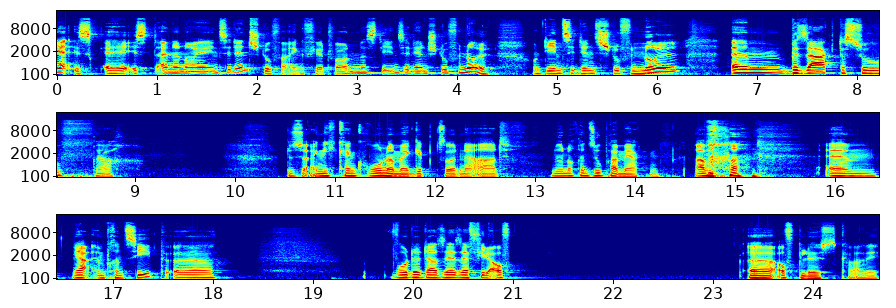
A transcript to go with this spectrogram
Ja, es äh, ist eine neue Inzidenzstufe eingeführt worden. Das ist die Inzidenzstufe 0. Und die Inzidenzstufe 0 ähm, besagt, dass du, ja, dass es eigentlich kein Corona mehr gibt, so in der Art. Nur noch in Supermärkten. Aber, ähm, ja, im Prinzip, äh, wurde da sehr, sehr viel auf, äh, aufgelöst quasi.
